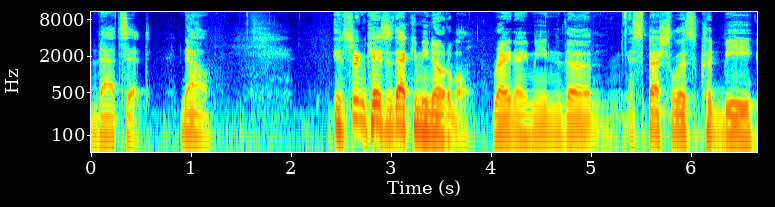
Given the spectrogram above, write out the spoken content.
That's it. Now, in certain cases, that can be notable, right? I mean, the specialist could be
